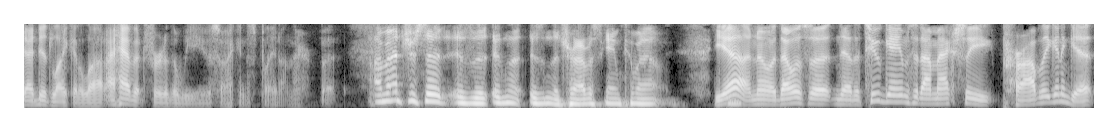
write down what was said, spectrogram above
I did like it a lot. I have it for the Wii U, so I can just play it on there. But I'm interested. Is the isn't the, isn't the Travis game coming out? Yeah, no, that was uh, now the two games that I'm actually probably going to get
